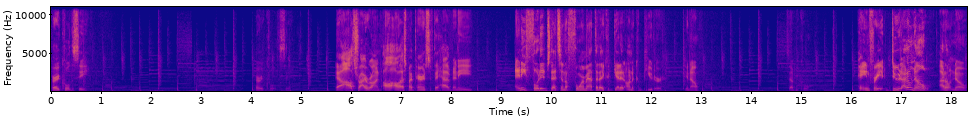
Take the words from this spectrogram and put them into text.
Very cool to see. Very cool to see. Yeah, I'll try, Ron. I'll, I'll ask my parents if they have any any footage that's in a format that I could get it on a computer. You know, that'd be cool. Pain free, dude. I don't know. I don't know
